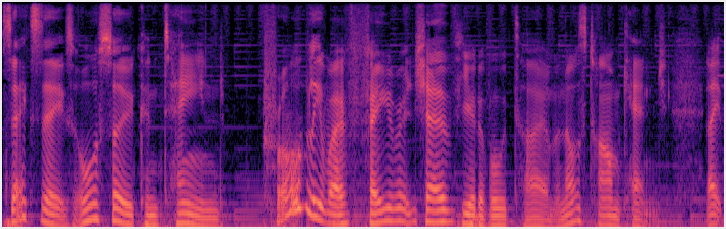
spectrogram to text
Set 6 also contained probably my favorite champion of all time and that was Tahm Kench. Like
